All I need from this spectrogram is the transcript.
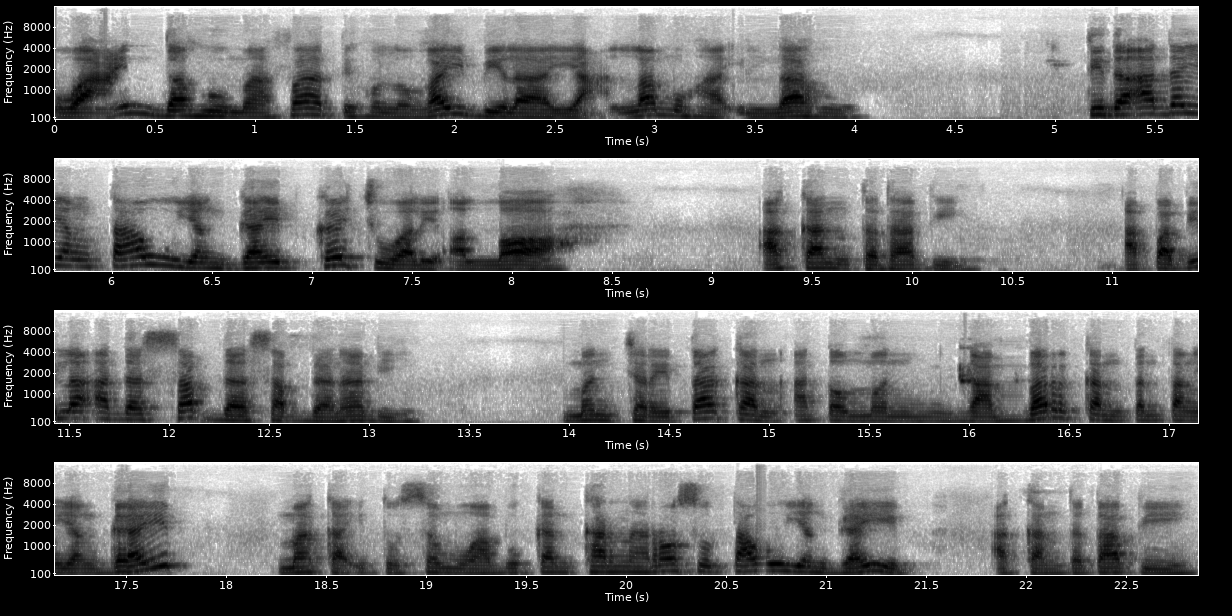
Wa indahu mafatihul ghaibi la ya'lamuha illahu. Tidak ada yang tahu yang gaib kecuali Allah. Akan tetapi, apabila ada sabda-sabda Nabi menceritakan atau mengabarkan tentang yang gaib, maka itu semua bukan karena Rasul tahu yang gaib, akan tetapi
